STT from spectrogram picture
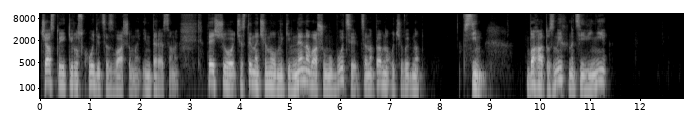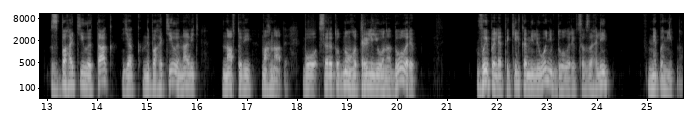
часто які розходяться з вашими інтересами. Те, що частина чиновників не на вашому боці, це напевно очевидно всім. Багато з них на цій війні збагатіли так, як не багатіли навіть нафтові магнати. Бо серед одного трильйона доларів випиляти кілька мільйонів доларів це взагалі непомітно.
